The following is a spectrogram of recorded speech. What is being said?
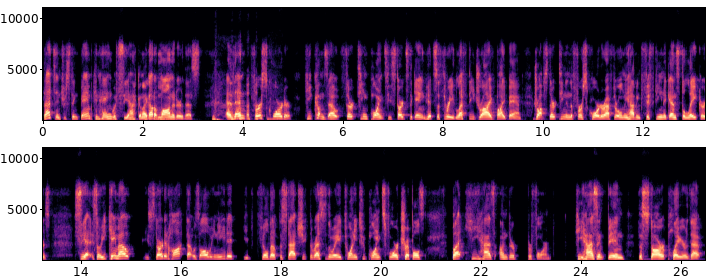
that's interesting. Bam can hang with Siakam. I got to mm. monitor this. And then first quarter, he comes out 13 points. He starts the game, hits a three, lefty drive by Bam, drops 13 in the first quarter after only having 15 against the Lakers. So he came out, he started hot. That was all we needed. He filled out the stat sheet the rest of the way 22 points, four triples, but he has underperformed. He hasn't been the star player that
